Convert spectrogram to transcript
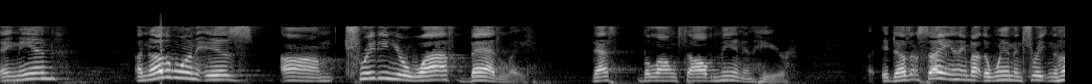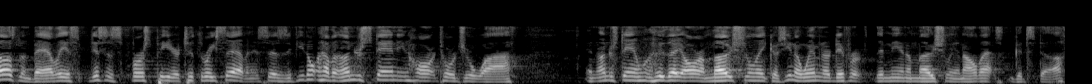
Amen? Another one is um, treating your wife badly. That belongs to all the men in here. It doesn't say anything about the women treating the husband badly. It's, this is 1 Peter 2, 3, 7. It says, if you don't have an understanding heart towards your wife and understand who they are emotionally, because, you know, women are different than men emotionally and all that good stuff.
